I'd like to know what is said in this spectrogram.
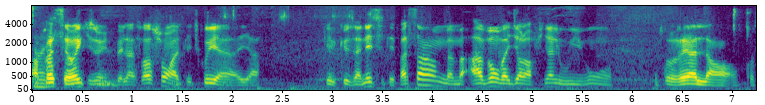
Après, c'est vrai qu'ils ont une belle ascension. Atletico, il y a, il y a quelques années, c'était pas ça. Hein. Même avant, on va dire, leur finale où ils vont contre le Real, là, quand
